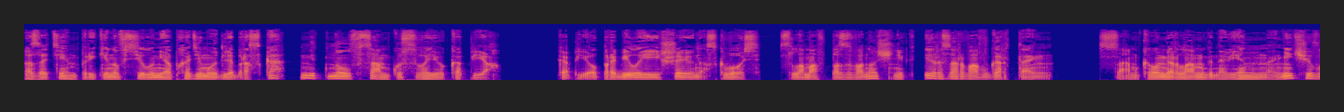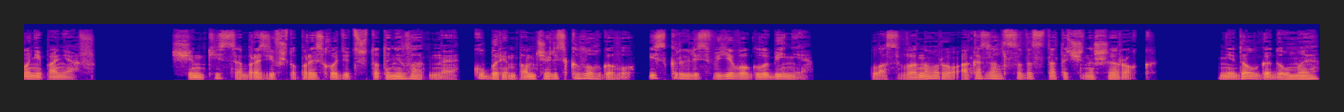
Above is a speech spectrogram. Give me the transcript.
а затем, прикинув силу, необходимую для броска, метнул в самку свое копье. Копье пробило ей шею насквозь, сломав позвоночник и разорвав гортань. Самка умерла мгновенно, ничего не поняв. Щенки, сообразив, что происходит что-то неладное, кубарем помчались к логову и скрылись в его глубине. Лаз в нору оказался достаточно широк. Недолго думая,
